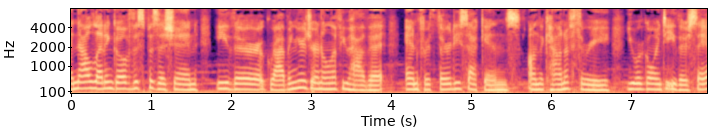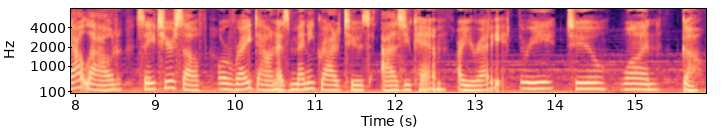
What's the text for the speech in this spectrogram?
And now letting go of this position, either grabbing your journal if you have it, and for 30 seconds on the count of three, you are going to either say out loud, say to yourself, or write down as many gratitudes as you can. Are you ready? Three, two, one, go.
